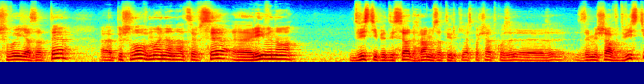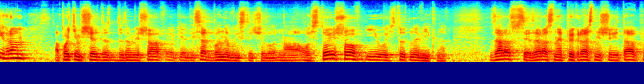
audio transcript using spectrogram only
Шви я затер. Е, Пішло в мене на це все е, рівно 250 грам затирки. Я спочатку е, замішав 200 грам, а потім ще до- до- домішав 50, бо не вистачило на ось той шов і ось тут на вікнах. Зараз все. Зараз найпрекрасніший етап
